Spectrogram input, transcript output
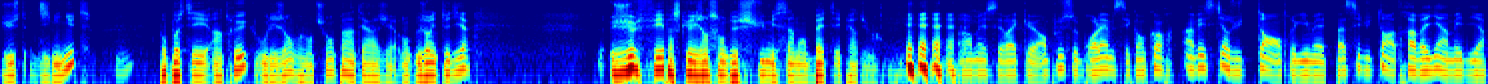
juste 10 minutes Mhm. pour poster un truc où les gens vont éventuellement pas interagir. Donc j'ai envie de te dire, je le fais parce que les gens sont dessus, mais ça m'embête éperdument. Non, mais c'est vrai qu'en plus, le problème, c'est qu'encore investir du temps, entre guillemets, passer du temps à travailler un média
